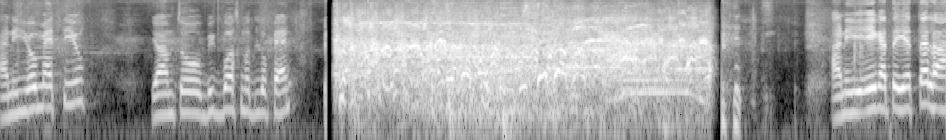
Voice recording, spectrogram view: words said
आणि ह्यो मॅथ्यू ह्यो आमचो बिग बॉस मधलो फॅन आणि एक आता येताला.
